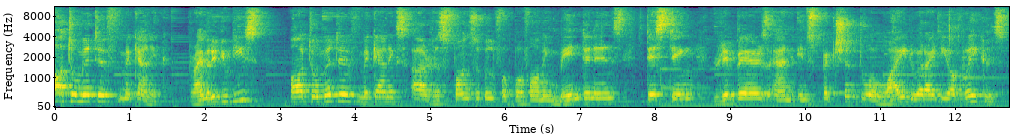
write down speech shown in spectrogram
Automotive mechanic. Primary duties Automotive mechanics are responsible for performing maintenance, testing, repairs, and inspection to a wide variety of vehicles.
